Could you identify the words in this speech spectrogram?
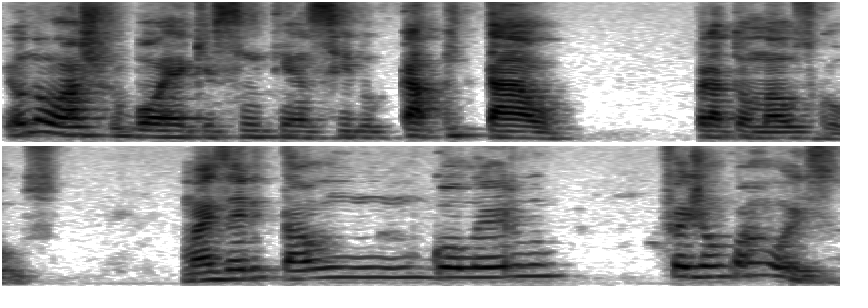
eu não acho que o Boeck, assim, tenha sido capital para tomar os gols. Mas ele tá um goleiro feijão com arroz.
